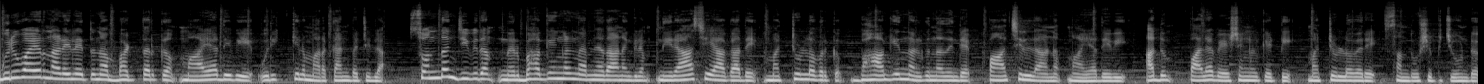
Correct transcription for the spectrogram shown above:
ഗുരുവായൂർ നടയിലെത്തുന്ന ഭക്തർക്ക് മായാദേവിയെ ഒരിക്കലും മറക്കാൻ പറ്റില്ല. സ്വന്തം ജീവിതം നിർഭാഗ്യങ്ങൾ നിറഞ്ഞതാണെങ്കിലും നിരാശയാകാതെ മറ്റുള്ളവർക്ക് ഭാഗ്യം നൽകുന്നതിന്റെ പാച്ചിലാണ് മായാദേവി. അതും പല വേഷങ്ങൾ കെട്ടി മറ്റുള്ളവരെ സന്തോഷിപ്പിച്ചുകൊണ്ട്.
